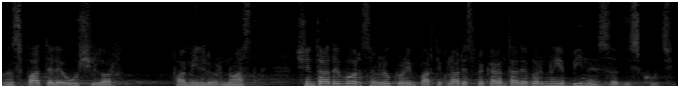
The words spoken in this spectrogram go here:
în spatele ușilor familiilor noastre. Și, într-adevăr, sunt lucruri în particular despre care, într-adevăr, nu e bine să discuți.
